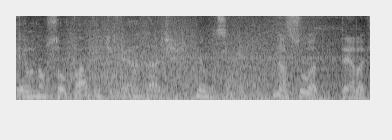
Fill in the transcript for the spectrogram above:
Eu não sou padre de verdade. Não diga. Na sua tela quente.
